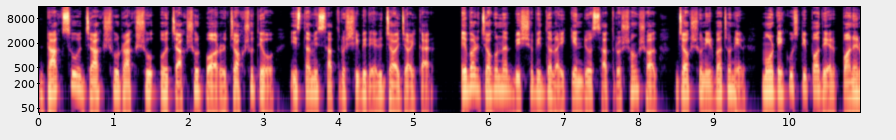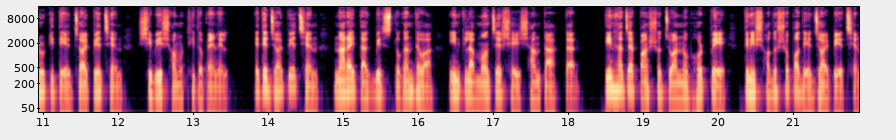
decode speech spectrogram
ডাকসু, জাকসু, রাকসু ও চাকসুর পর জকসুতেও ইসলামী ছাত্র শিবিরের জয় জয়কার। এবার জগন্নাথ বিশ্ববিদ্যালয় কেন্দ্রীয় ছাত্র সংসদ জকসু নির্বাচনের মোট একুশটি পদের পনেরোটিতে জয় পেয়েছেন শিবির সমর্থিত প্যানেল। এতে জয় পেয়েছেন নারাই তাকবির স্লোগান দেওয়া ইনকিলাব মঞ্চের সেই শান্তা আক্তার। তিন হাজার পাঁচশো চুয়ান্ন ভোট পেয়ে তিনি সদস্য পদে জয় পেয়েছেন।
